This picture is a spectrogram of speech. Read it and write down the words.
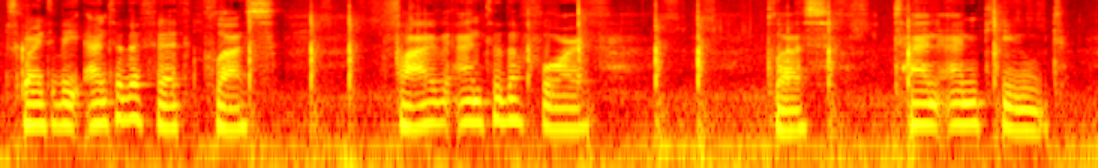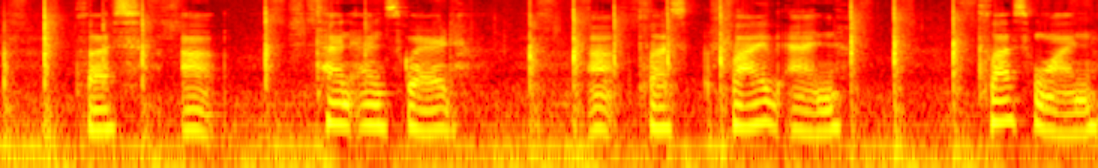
It's going to be n to the fifth plus 5n to the fourth plus 10n cubed plus uh, 10n squared uh, plus 5n plus 1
